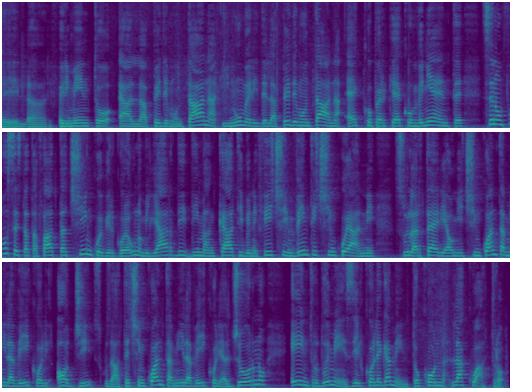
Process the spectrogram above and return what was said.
eh, il riferimento alla pedemontana, i numeri della pedemontana, ecco perché è conveniente. Se non fosse stata fatta 5,1 miliardi di mancati benefici in 25 anni sull'arteria ogni 50.000 veicoli, oggi scusate 50.000 veicoli al giorno entro due mesi il collegamento con la 4.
